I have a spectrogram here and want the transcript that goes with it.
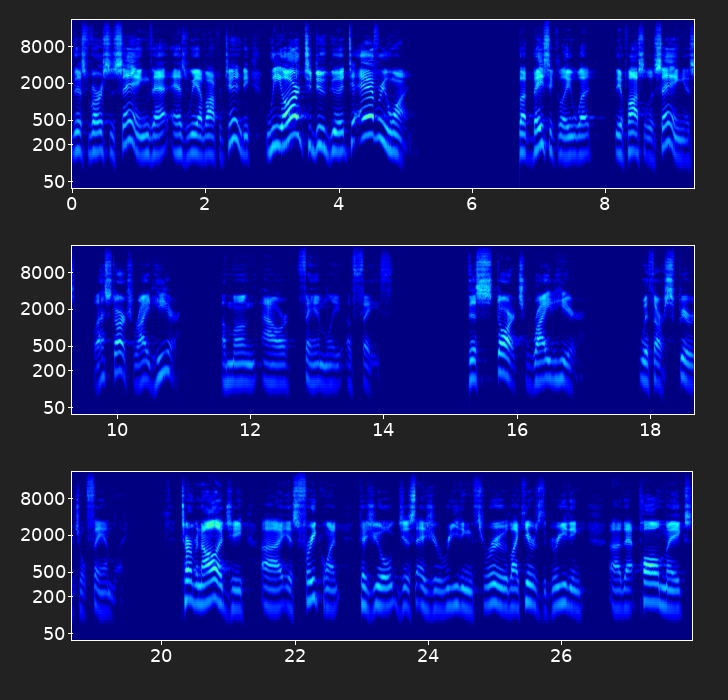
this verse is saying that as we have opportunity, we are to do good to everyone. But basically, what the apostle is saying is well, that starts right here among our family of faith. This starts right here with our spiritual family. Terminology uh, is frequent because you'll just, as you're reading through, like here's the greeting uh, that Paul makes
